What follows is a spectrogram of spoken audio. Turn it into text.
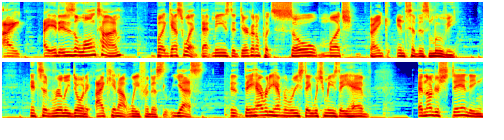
I, I it is a long time, but guess what? That means that they're going to put so much bank into this movie. Into really doing it. I cannot wait for this. Yes, they already have a release date, which means they have an understanding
